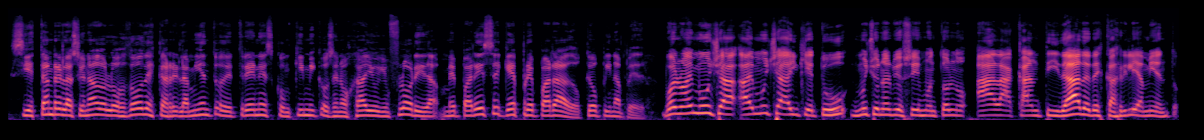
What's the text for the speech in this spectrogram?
si están relacionados los dos descarrilamientos de trenes con químicos en Ohio y en Florida? Me parece que es preparado. ¿Qué opina Pedro? Bueno, hay mucha, hay mucha inquietud, mucho nerviosismo en torno a la cantidad de descarrilamiento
